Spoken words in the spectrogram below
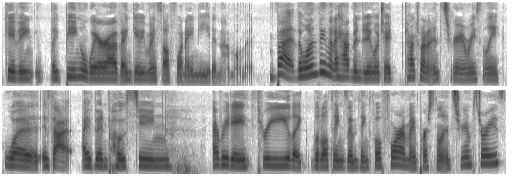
giving, like being aware of and giving myself what I need in that moment. But the one thing that I have been doing, which I talked about on Instagram recently, was, is that I've been posting every day three like little things I'm thankful for on my personal Instagram stories.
